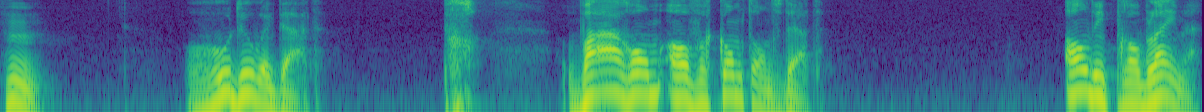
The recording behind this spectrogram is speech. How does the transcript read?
hmm, hoe doe ik dat? waarom overkomt ons dat? Al die problemen,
